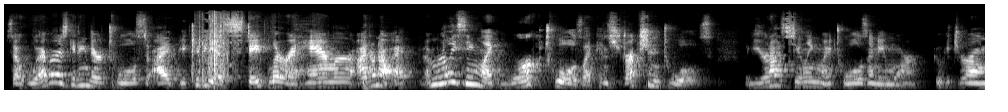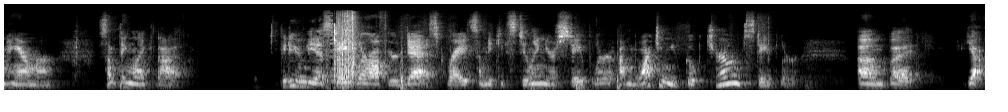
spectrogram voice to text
So whoever is getting their tools, I, it could be a stapler, a hammer. I don't know. I, I'm really seeing like work tools, like construction tools. Like you're not stealing my tools anymore. Go get your own hammer, something like that. It could even be a stapler off your desk, right? Somebody keeps stealing your stapler. I'm watching you. Go get your own stapler. Um, but yeah,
